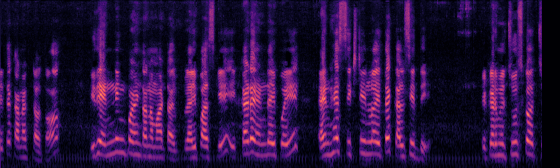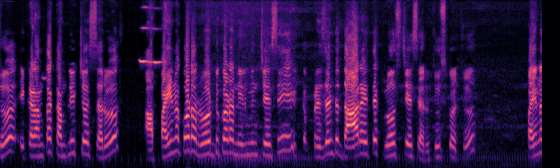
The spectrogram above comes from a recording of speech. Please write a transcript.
అయితే కనెక్ట్ అవుతాం. ఇది ఎండింగ్ పాయింట్ అన్నమాట బైపాస్కి. ఇక్కడే ఎండ్ అయిపోయి ఎన్హెచ్ సిక్స్టీన్లో అయితే కలిసిద్ది. ఇక్కడ మీరు చూసుకోవచ్చు ఇక్కడ అంతా కంప్లీట్ చేస్తారు. ఆ పైన కూడా రోడ్డు కూడా నిర్మించేసి ప్రెసెంట్ దారి అయితే క్లోజ్ చేశారు చూసుకోవచ్చు. పైన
